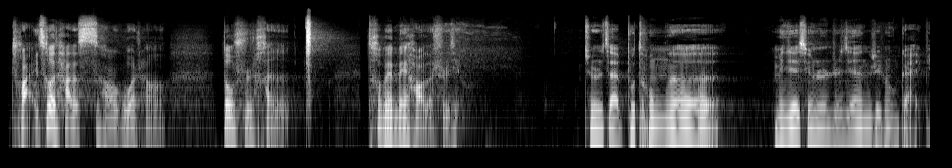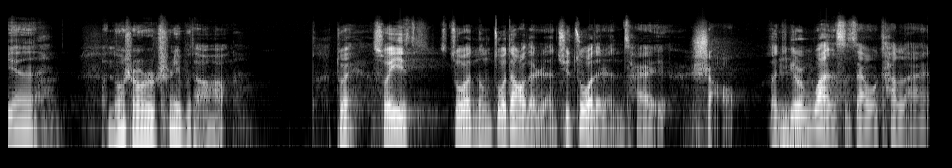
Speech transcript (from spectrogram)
揣测它的思考过程，都是很特别美好的事情。就是在不同的媒介形式之间这种改编。很多时候是吃力不讨好的，对，所以做能做到的人去做的人才少。呃，你比如 Once，在我看来，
